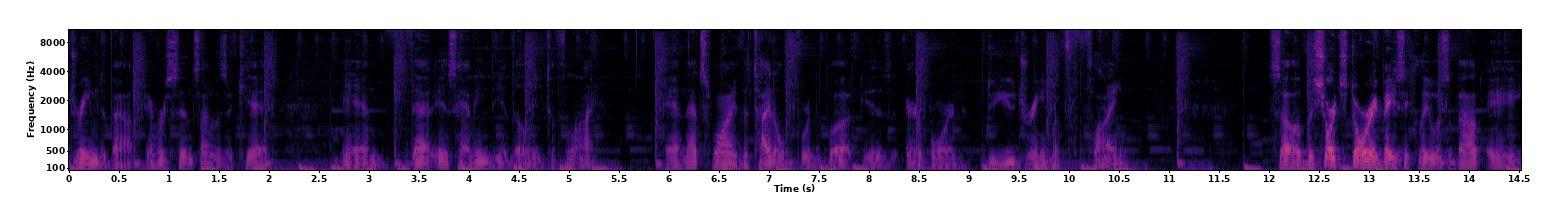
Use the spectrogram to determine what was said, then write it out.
dreamed about ever since I was a kid, and that is having the ability to fly. And that's why the title for the book is Airborne Do You Dream of Flying? So, the short story basically was about a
